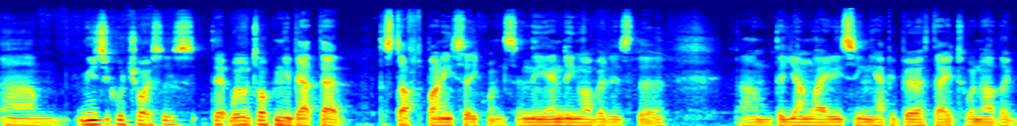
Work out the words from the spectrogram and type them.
um, musical choices that we were talking about that the stuffed bunny sequence and the ending of it is the um, the young lady singing happy birthday to another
